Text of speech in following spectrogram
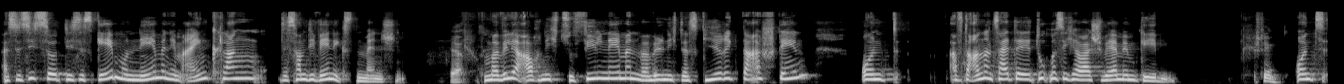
Also es ist so dieses Geben und Nehmen im Einklang, das haben die wenigsten Menschen. Ja. Und man will ja auch nicht zu viel nehmen, man will nicht als gierig dastehen. Und auf der anderen Seite tut man sich aber schwer mit dem Geben. Stimmt. Und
